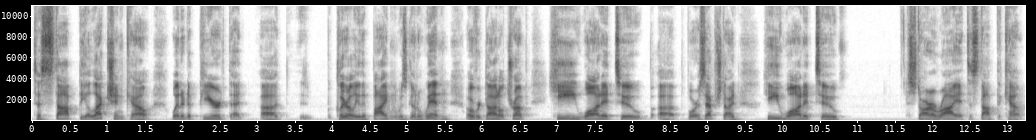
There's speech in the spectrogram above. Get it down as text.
to stop the election count when it appeared that uh, clearly that Biden was going to win over Donald Trump. He wanted to, uh, Boris Epshteyn, he wanted to start a riot to stop the count.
